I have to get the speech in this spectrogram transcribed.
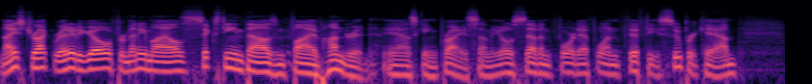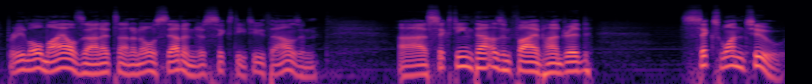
Nice truck, ready to go for many miles. 16500 the asking price on the 07 Ford F-150 Super Cab. Pretty low miles on it on an 07, just 62,000. Uh, 16,500. 612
